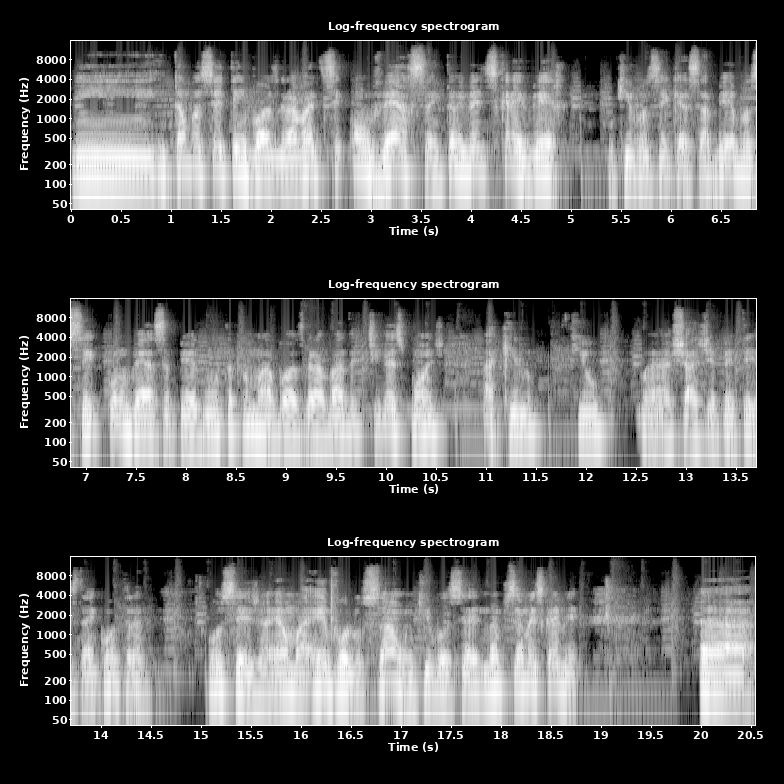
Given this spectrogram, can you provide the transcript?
E, então você tem voz gravada, você conversa, então em vez de escrever o que você quer saber, você conversa, pergunta para uma voz gravada que te responde aquilo que o uh, chat GPT está encontrando. Ou seja, é uma evolução em que você não precisa mais escrever. A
